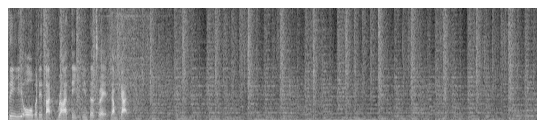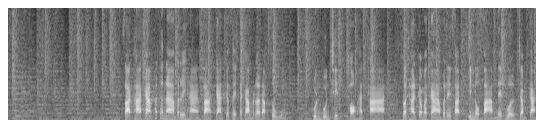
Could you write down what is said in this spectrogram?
CEO บริษัทบราติอินเตอร์เทรดจำกัด สาขาการพัฒนาบริหารศาสตร์การเกษตรกรรมระดับสูง คุณบุญชิตทองหัตถา ประธานกรรมการบริษัทอินโนฟาร์มเน็ตเวิร์กจำกัด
